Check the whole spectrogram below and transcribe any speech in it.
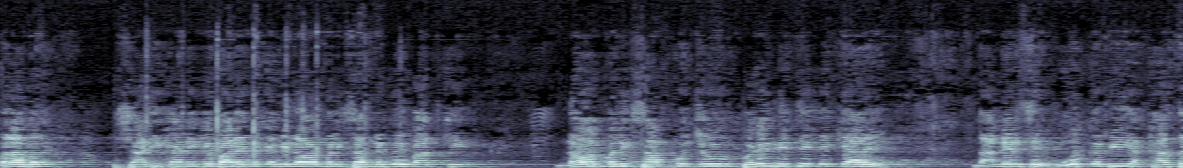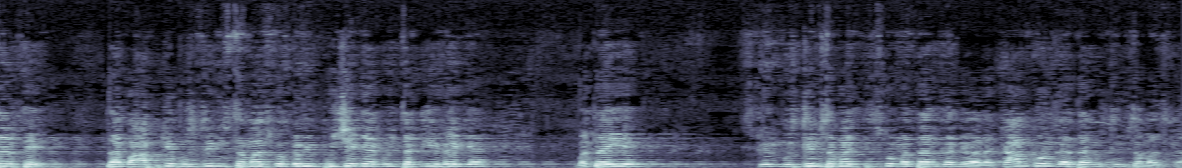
बराबर है। शादी खाने के बारे में कभी नवाब मलिक साहब ने कोई बात की? नवाब मलिक साहब को जो बड़े नेता लेके आ रहे नांदेड़ से वो कभी खासदार थे तब आपके मुस्लिम समाज को कभी पूछे क्या कुछ तकलीफ है क्या? बताइए। फिर मुस्लिम समाज किसको मतदान करने वाला? है काम कौन करता है मुस्लिम समाज का?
